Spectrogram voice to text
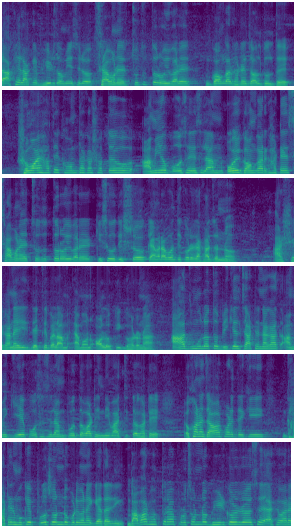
লাখে লাখে ভিড় জমিয়েছিল শ্রাবণের চতুর্থ রবিবারে গঙ্গার ঘাটে জল তুলতে। সময় হাতে কম থাকা সত্ত্বেও আমিও পৌঁছে গেছিলাম ওই গঙ্গার ঘাটে শ্রাবণের চতুর্থ রবিবারের কিছু দৃশ্য ক্যামেরাবন্দি করে রাখার জন্য। আর সেখানেই দেখতে পেলাম এমন অলৌকিক ঘটনা। আজ মূলত বিকেল চারটে নাগাদ আমি গিয়ে পৌঁছেছিলাম বৌদ্ধবাটি নিমাতৃত্ব ঘাটে। ওখানে যাওয়ার পরে দেখি ঘাটের মুখে প্রচণ্ড পরিমাণে গ্যাদারিং। বাবার ভক্তরা প্রচণ্ড ভিড় করে রয়েছে একেবারে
